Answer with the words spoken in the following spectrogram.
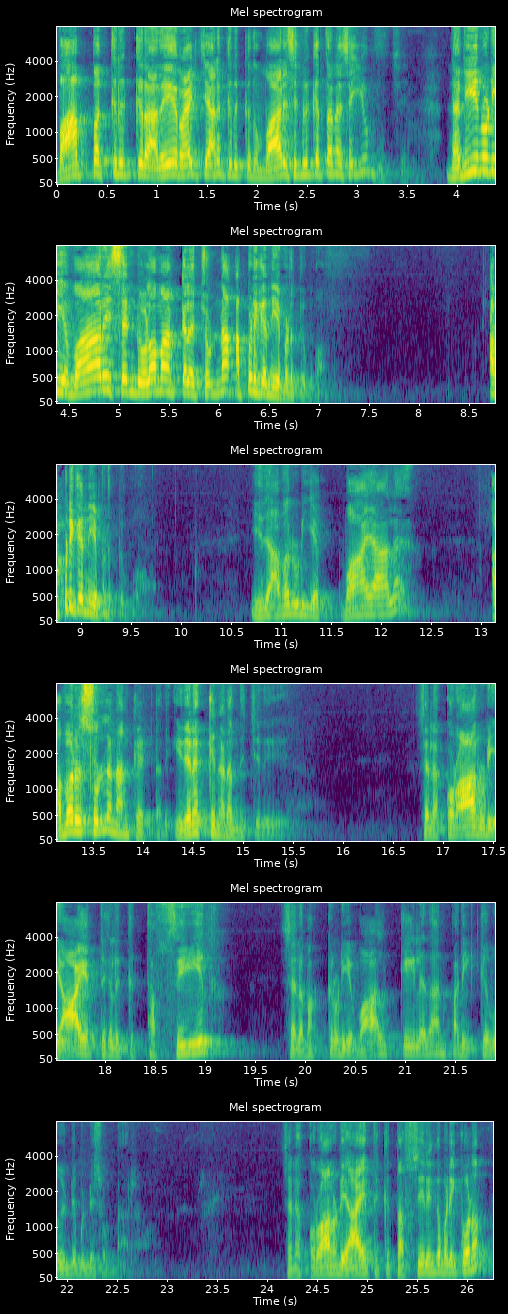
பாப்பக்கு இருக்கிற அதே ரைட்ஸ் யாருக்கு இருக்குது? வாரிசு இருக்கத்தானே செய்யும்? நபியினுடைய வாரிசு என்று உலமாக்களை சொன்னா அப்படி கண்ணியப்படுத்துவோம். அப்படி கண்ணியப்படுத்துவோம். இது அவருடைய வாயால அவர் சொல்ல நான் கேட்டது. இது எனக்கு நடந்துச்சுது. சில குரானுடைய ஆயத்துகளுக்கு தஃசீர் சில மக்களுடைய வாழ்க்கையில தான் படிக்க வேண்டும் என்று சொன்னார். சில குரானுடைய ஆயத்துக்கு தஃசீர் எங்க படிக்கணும்?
